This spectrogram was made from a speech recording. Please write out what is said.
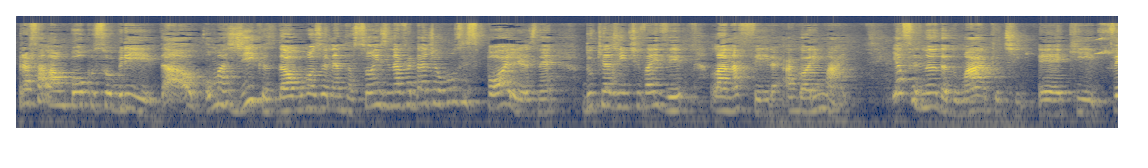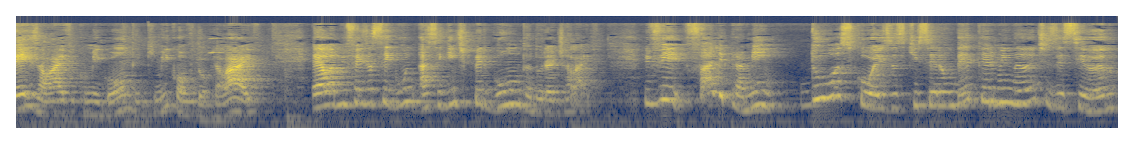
para falar um pouco sobre, dar algumas dicas, dar algumas orientações e, na verdade, alguns spoilers, né, do que a gente vai ver lá na feira agora em maio. E a Fernanda do Marketing, é, que fez a live comigo ontem, que me convidou para a live, ela me fez a, a seguinte pergunta durante a live. Vivi, fale para mim duas coisas que serão determinantes esse ano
